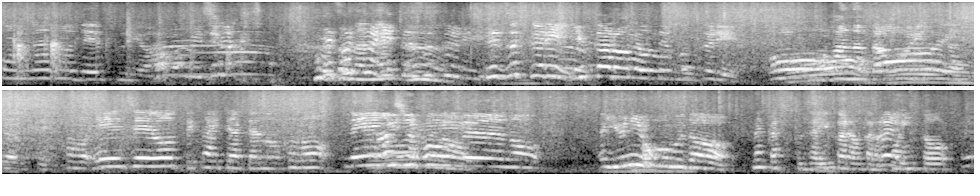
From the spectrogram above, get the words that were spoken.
こんなのですよ。手作り手作り。手作り。ゆかろうの手作り。お花たっぷり使ってあってこの AJO って書いてあってあのこのねユニフォームの。あユニフォームだ。なんかちょっとじゃあゆかろうからポイント、え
